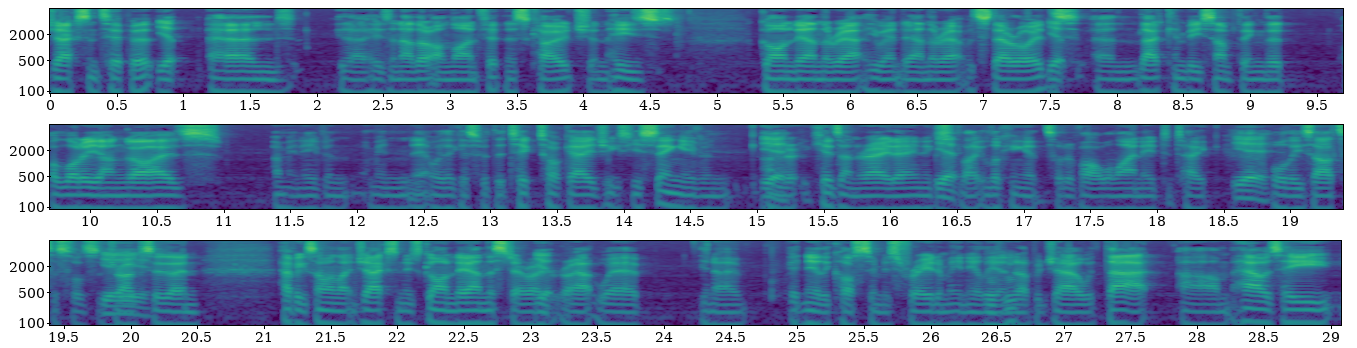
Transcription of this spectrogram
Jaxon Tippet. Yep. and you know he's another online fitness coach and he's gone down the route he went down the route with steroids Yep. and that can be something that a lot of young guys I mean even I mean now I guess with the TikTok age you're seeing even Yeah. under, kids under 18 ex- Yeah. like looking at sort of oh well I need to take Yeah. all these other sorts of drugs so then having someone like Jaxon who's gone down the steroid Yep. route where you know it nearly cost him his freedom he nearly Mhm. ended up in jail with that um, how has he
